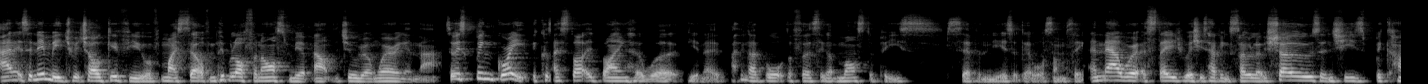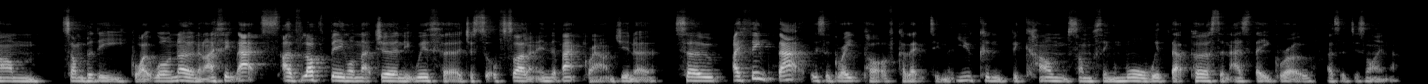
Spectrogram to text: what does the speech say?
And it's an image which I'll give you of myself. And people often ask me about the jewelry I'm wearing in that. So it's been great because I started buying her work. You know, I think I bought the first thing at Masterpiece seven years ago or something. And now we're at a stage where she's having solo shows and she's become somebody quite well known. And I think that's, I've loved being on that journey with her, just sort of silent in the background, you know. So I think that is a great part of collecting that you can become something more with that person as they grow as a designer.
